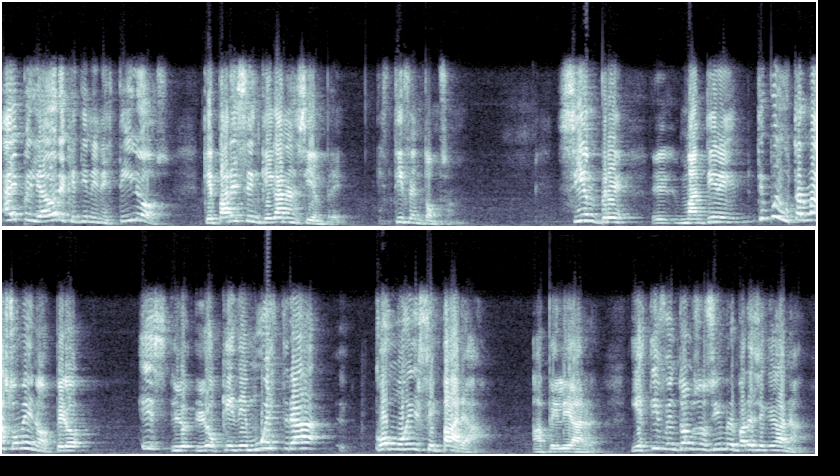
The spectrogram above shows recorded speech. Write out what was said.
hay peleadores que tienen estilos que parecen que ganan siempre. Stephen Thompson. Siempre eh, mantiene, te puede gustar más o menos, pero es lo, que demuestra cómo él se para a pelear. Y Stephen Thompson siempre parece que gana.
